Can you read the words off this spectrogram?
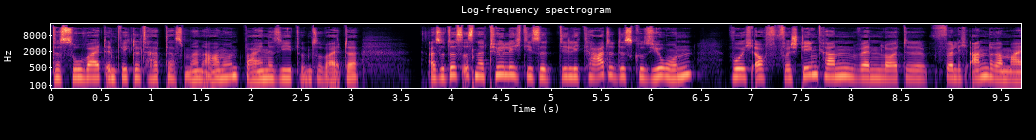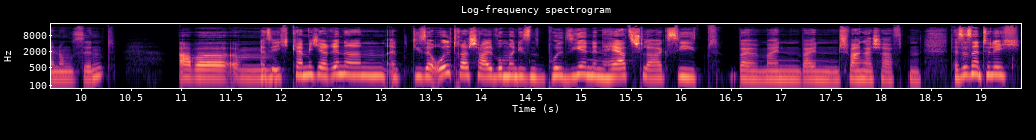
das so weit entwickelt hat, dass man Arme und Beine sieht und so weiter. Also das ist natürlich diese delikate Diskussion, wo ich auch verstehen kann, wenn Leute völlig anderer Meinung sind. Aber ähm also ich kann mich erinnern, äh, dieser Ultraschall, wo man diesen pulsierenden Herzschlag sieht bei meinen beiden Schwangerschaften. Das ist natürlich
